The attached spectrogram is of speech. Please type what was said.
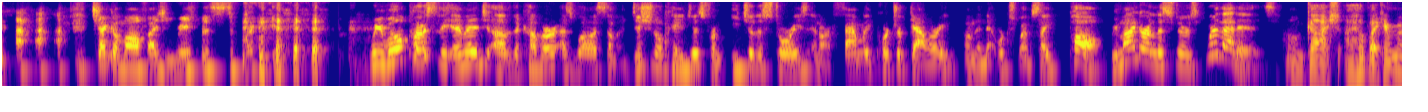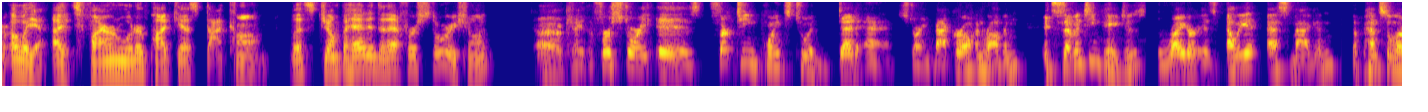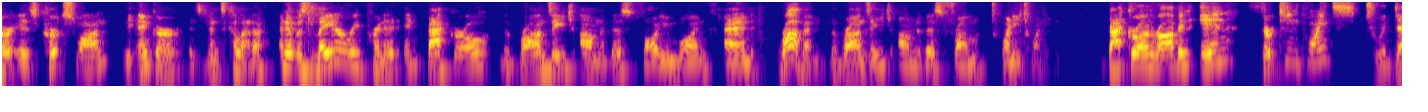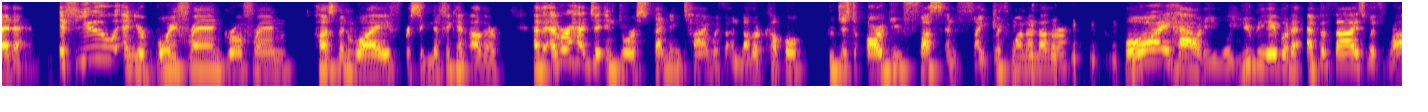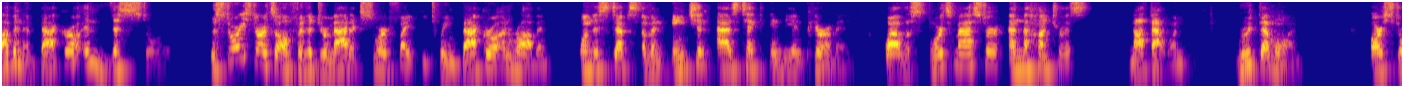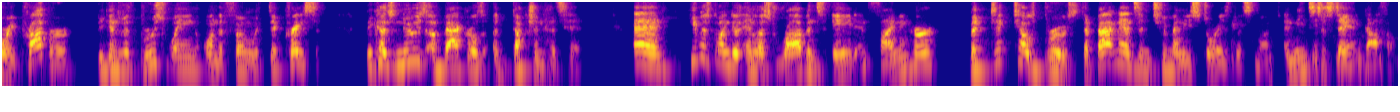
check them off as you read the story. We will post the image of the cover as well as some additional pages from each of the stories in our family portrait gallery on the network's website. Paul, remind our listeners where that is. Oh, gosh. I hope I can remember. Oh, yeah. It's fireandwaterpodcast.com. Let's jump ahead into that first story, Sean. Okay, the first story is 13 Points to a Dead End, starring Batgirl and Robin. It's 17 pages. The writer is Elliot S. Maggin. The penciler is Curt Swan. The inker is Vince Colletta. And it was later reprinted in Batgirl, The Bronze Age Omnibus, Volume 1, and Robin, The Bronze Age Omnibus from 2020. Batgirl and Robin in 13 Points to a Dead End. If you and your boyfriend, girlfriend, husband, wife, or significant other have ever had to endure spending time with another couple who just argue, fuss, and fight with one another? Boy, howdy, will you be able to empathize with Robin and Batgirl in this story. The story starts off with a dramatic sword fight between Batgirl and Robin on the steps of an ancient Aztec Indian pyramid, while the sportsmaster and the huntress, not that one, root them on. Our story proper begins with Bruce Wayne on the phone with Dick Grayson because news of Batgirl's abduction has hit. And he was going to enlist Robin's aid in finding her, but Dick tells Bruce that Batman's in too many stories this month and needs to stay in Gotham.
